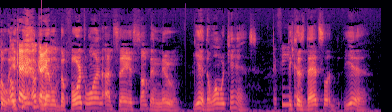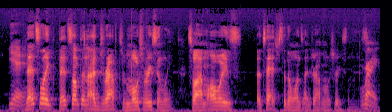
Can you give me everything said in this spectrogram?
Oh, later. okay, okay. And then the fourth one I'd say is something new. Yeah, the one with cans. The feature. Because that's like yeah. yeah, That's like that's something I dropped most recently. So I'm always attached to the ones I dropped most recently. right.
